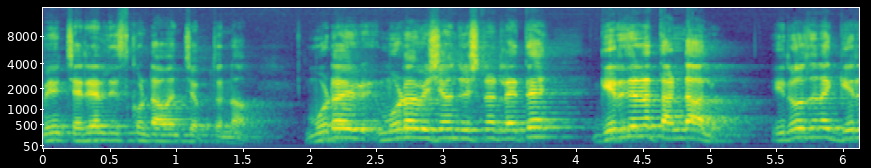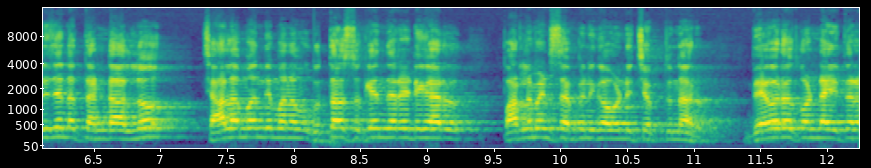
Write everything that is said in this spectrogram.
మేము చర్యలు తీసుకుంటామని చెప్తున్నాం. మూడో మూడో విషయం చూసినట్లయితే గిరిజన తండాలు. ఈ రోజున గిరిజన తండాల్లో చాలామంది మనం గుత్తా సుఖేందర్ రెడ్డి గారు పార్లమెంట్ సభ్యునిగా ఉండి చెప్తున్నారు. దేవరకొండ ఇతర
